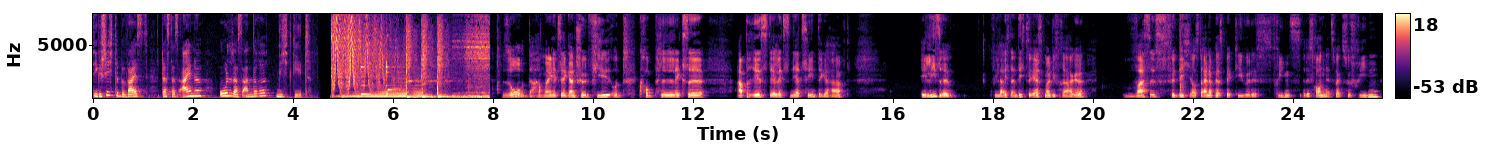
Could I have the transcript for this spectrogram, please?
Die Geschichte beweist, dass das eine ohne das andere nicht geht. So, da haben wir jetzt ja ganz schön viel und komplexe Abriss der letzten Jahrzehnte gehabt. Elise, vielleicht an dich zuerst mal die Frage, was ist für dich aus deiner Perspektive des Friedens, des Frauennetzwerks für Frieden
